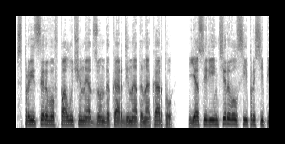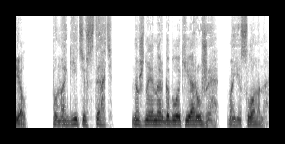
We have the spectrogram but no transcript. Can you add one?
Спроецировав полученные от зонда координаты на карту, я сориентировался и просипел. «Помогите встать. Нужны энергоблоки и оружие. Мое сломано».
